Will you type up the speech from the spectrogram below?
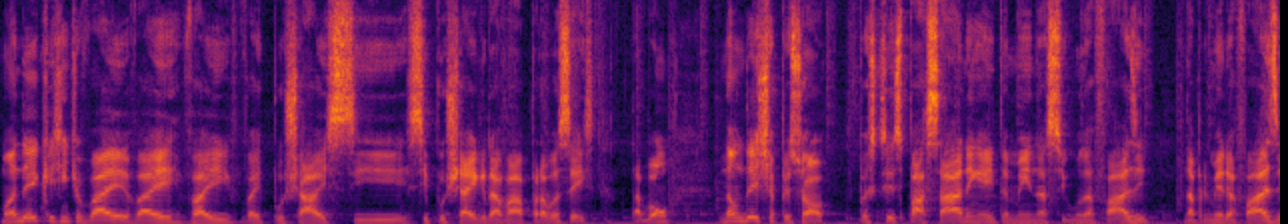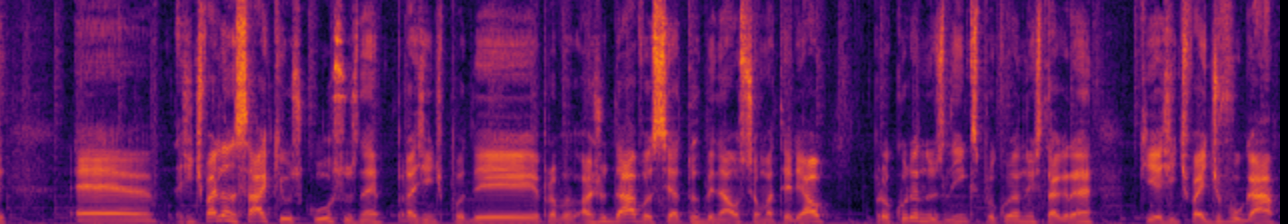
manda aí que a gente vai vai vai vai puxar e se, se puxar e gravar para vocês, tá bom? Não deixa, pessoal, depois que vocês passarem aí também na segunda fase, na primeira fase, é, a gente vai lançar aqui os cursos, né, pra gente poder pra ajudar você a turbinar o seu material. Procura nos links, procura no Instagram que a gente vai divulgar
